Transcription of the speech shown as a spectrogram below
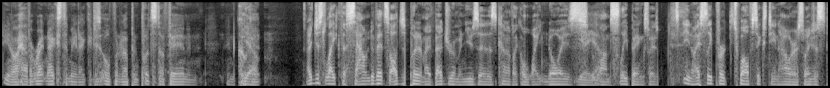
you know, I have it right next to me, and I could just open it up and put stuff in and and cook Yeah. it. I just like the sound of it, so I'll just put it in my bedroom and use it as kind of like a white noise Yeah, yeah. while I'm sleeping. So, I, you know, I sleep for 12, 16 hours. So I just,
